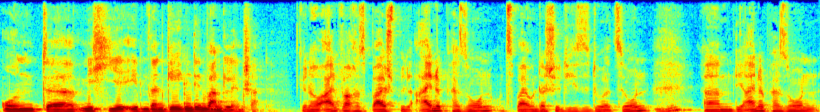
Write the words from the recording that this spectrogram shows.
Und äh, mich hier eben dann gegen den Wandel entscheide. Genau, einfaches Beispiel. Eine Person und zwei unterschiedliche Situationen. Mhm. Ähm, die eine Person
